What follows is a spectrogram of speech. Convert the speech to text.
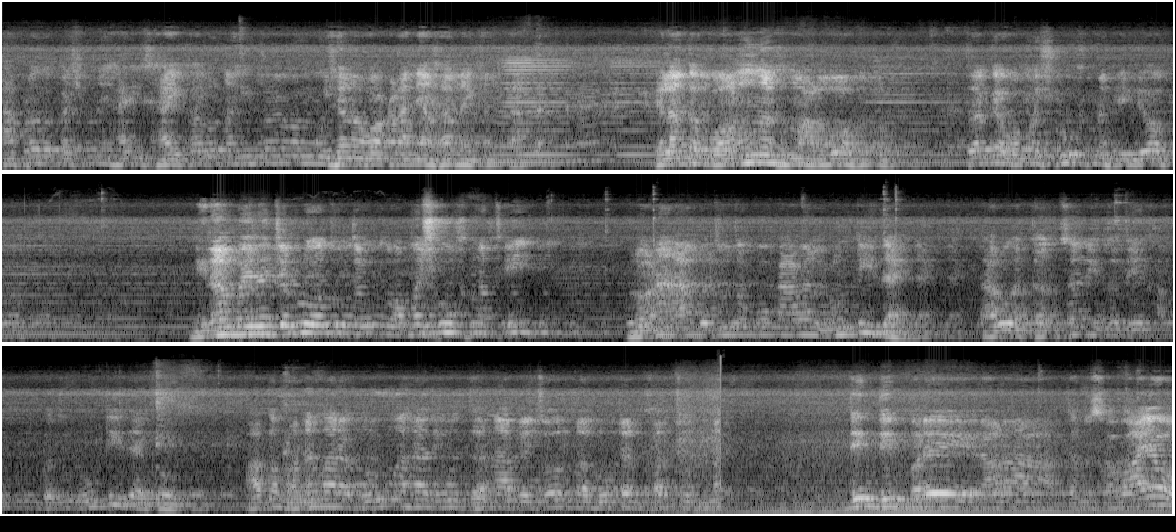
આપણે તો કશું નહીં હારી સાયકલો નહીં, તો એમાં મૂછાના વાકડા ન્યાસા નહીં કરતા. પેલા તો બોનું નખ માળવો હતો. તો કે અમે સુખ નથી, લ્યો. મીરાબાઈને જેટલું હતું તો અમે સુખ નથી. રોણા, આ બધું તો કોક આવે લૂંટી જાય. તારું આ ધન છે ને તો દેખાવ બધું લૂંટી જાય કહું. આ તો મને મારા ગુરુ મહારાજ એવું ધન આપે ચોર ને લૂંટે ખર્ચું ના દિન દિન ભરે રાણા ધન સવાયો,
